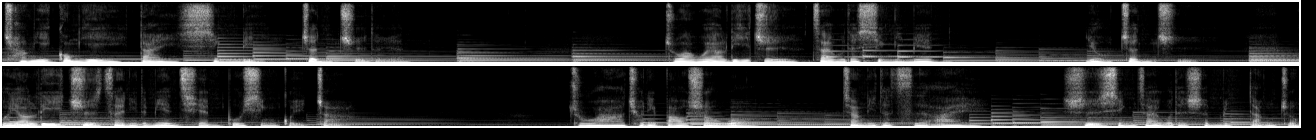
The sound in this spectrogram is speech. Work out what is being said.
常以公义待心里正直的人。主啊，我要立志在我的心里面有正直，我要立志在你的面前不行诡诈。主啊，求你保守我，将你的慈爱。施行在我的生命当中，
